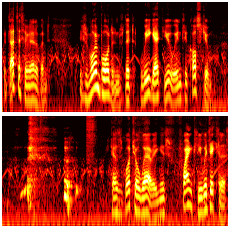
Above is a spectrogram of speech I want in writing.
But that is irrelevant. It is more important that we get you into costume. because what you're wearing is frankly ridiculous.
